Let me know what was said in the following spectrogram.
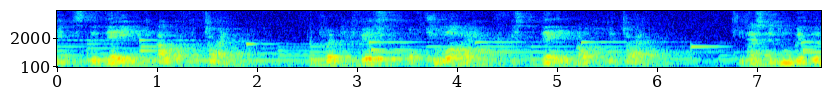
it is the day out of the time. The 25th of July is the day out of the time. It has to do with the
